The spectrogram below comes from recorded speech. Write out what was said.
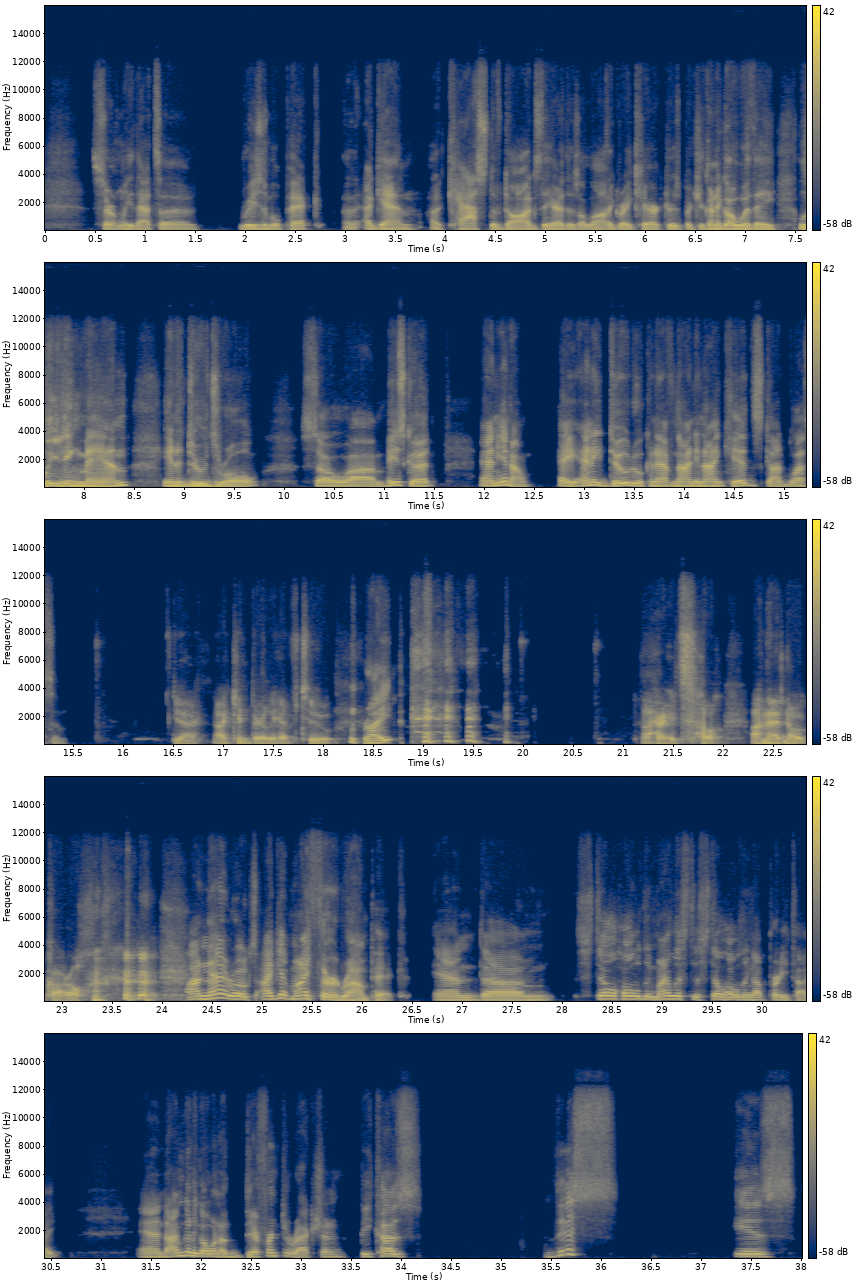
certainly that's a reasonable pick. Again a cast of dogs there. There's a lot of great characters but you're going to go with a leading man in a dude's role. So um, he's good. And you know hey any dude who can have 99 kids god bless him yeah i can barely have two right all right so on that note carl on that rokes i get my third round pick and um, still holding my list is still holding up pretty tight and I'm going to go in a different direction because this is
